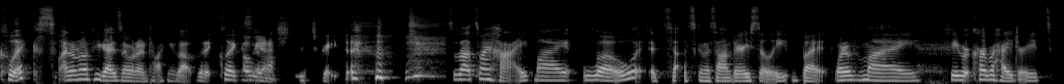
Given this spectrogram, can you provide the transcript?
clicks. I don't know if you guys know what I'm talking about, but it clicks. Oh, yeah. It's, it's, great. so that's my high. My low, it's, it's going to sound very silly, but one of my favorite carbohydrates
